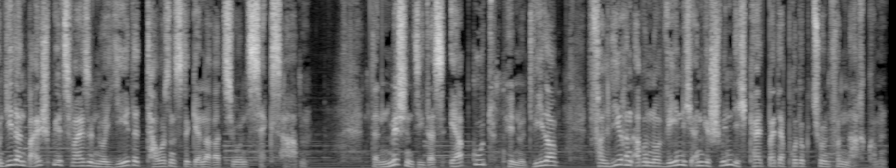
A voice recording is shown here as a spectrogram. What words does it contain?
Und die dann beispielsweise nur jede tausendste Generation Sex haben. Dann mischen sie das Erbgut hin und wieder, verlieren aber nur wenig an Geschwindigkeit bei der Produktion von Nachkommen.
